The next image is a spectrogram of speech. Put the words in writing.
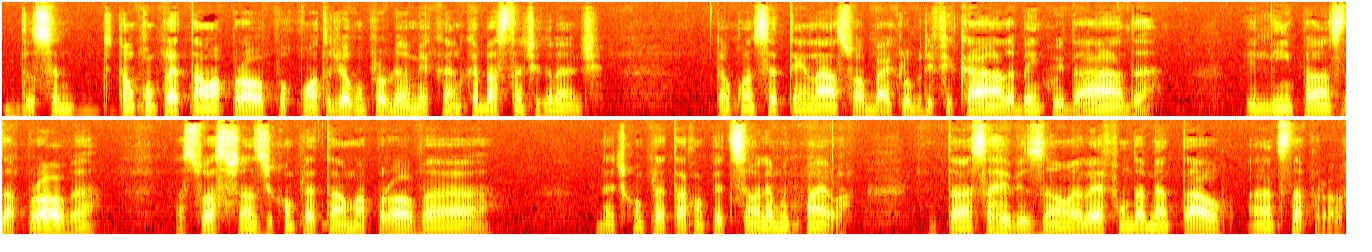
de, de não completar uma prova por conta de algum problema mecânico é bastante grande. Então, quando você tem lá a sua bike lubrificada, bem cuidada e limpa antes da prova, as suas chances de completar uma prova, né, de completar a competição, é muito maior. Então, essa revisão ela é fundamental antes da prova.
